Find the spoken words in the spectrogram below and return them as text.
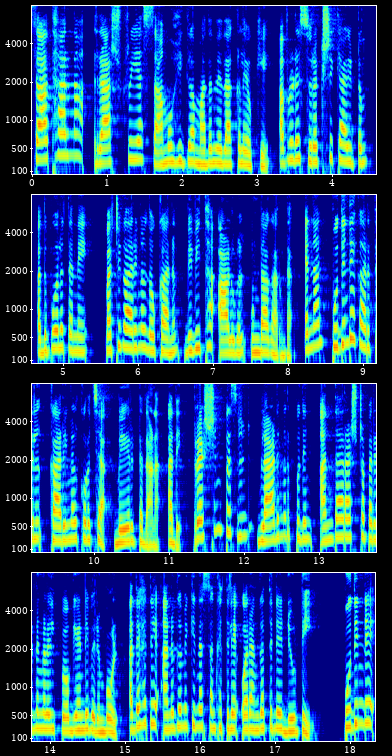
സാധാരണ രാഷ്ട്രീയ സാമൂഹിക മത നേതാക്കളെയൊക്കെ അവരുടെ സുരക്ഷയ്ക്കായിട്ടും അതുപോലെ തന്നെ മറ്റു കാര്യങ്ങൾ നോക്കാനും വിവിധ ആളുകൾ ഉണ്ടാകാറുണ്ട്. എന്നാൽ പുതിന്റെ കാര്യത്തിൽ കാര്യങ്ങൾ കുറച്ച് വേറിട്ടതാണ്. അതെ റഷ്യൻ പ്രസിഡന്റ് വ്ളാഡിമിർ പുതിൻ അന്താരാഷ്ട്ര പര്യടനങ്ങളിൽ പോകേണ്ടി വരുമ്പോൾ അദ്ദേഹത്തെ അനുഗമിക്കുന്ന സംഘത്തിലെ ഒരംഗത്തിന്റെ ഡ്യൂട്ടി പുതിന്റെ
